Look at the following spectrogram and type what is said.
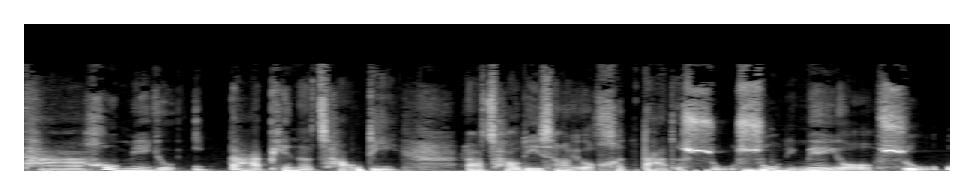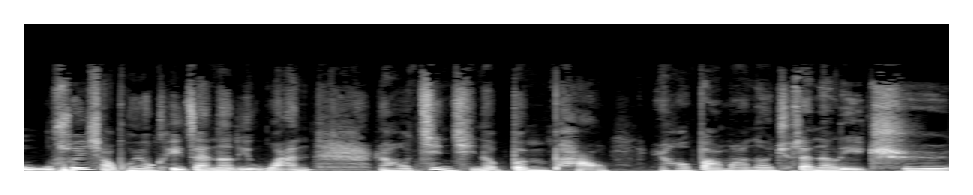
它后面有一大片的草地，然后草地上有很大的树，树里面有树屋，所以小朋友可以在那里玩，然后尽情的奔跑。然后爸妈呢就在那里吃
